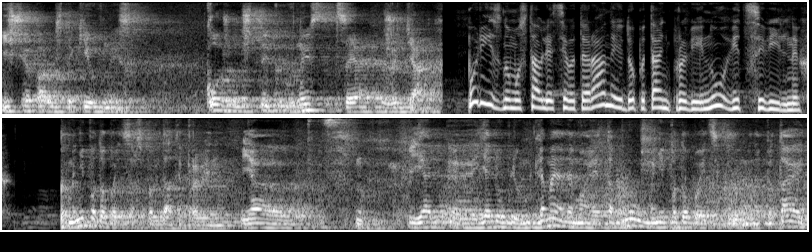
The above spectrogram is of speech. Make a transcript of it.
І ще пару штиків вниз. Кожен штик вниз це життя. По-різному ставляться ветерани і до питань про війну від цивільних. Мені подобається розповідати про війну. Я, я, я люблю. Для мене немає табу. Мені подобається, коли мене питають.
